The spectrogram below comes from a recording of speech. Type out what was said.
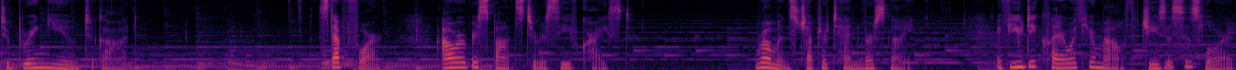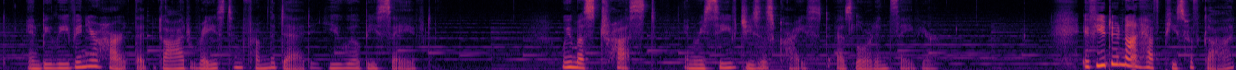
to bring you to God. Step 4. Our response to receive Christ. Romans chapter 10 verse 9. If you declare with your mouth Jesus is Lord and believe in your heart that God raised him from the dead, you will be saved. We must trust and receive Jesus Christ as Lord and Savior. If you do not have peace with God,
